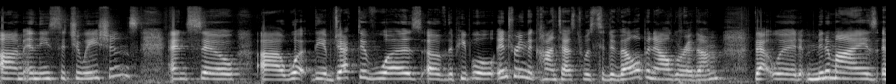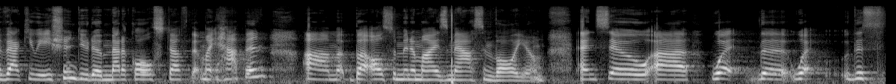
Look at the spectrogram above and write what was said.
um, in these situations. And so uh, what the objective was of the people entering the contest was to develop an algorithm that would minimize evacuation due to medical stuff that might happen, um, but also minimize mass and volume. And so uh, what the what this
